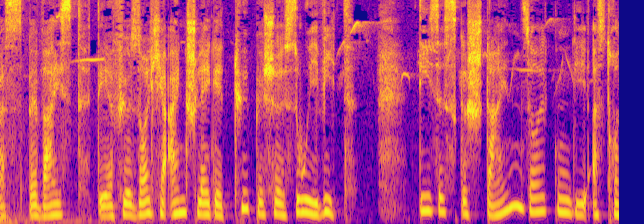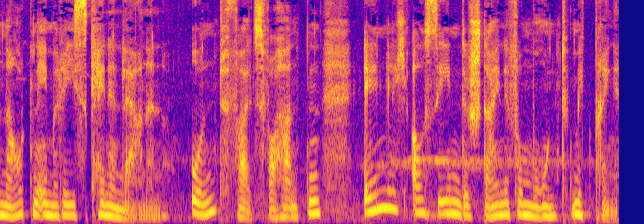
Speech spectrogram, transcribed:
Das beweist der für solche Einschläge typische Suivit. Dieses Gestein sollten die Astronauten im Ries kennenlernen und, falls vorhanden, ähnlich aussehende Steine vom Mond mitbringen.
